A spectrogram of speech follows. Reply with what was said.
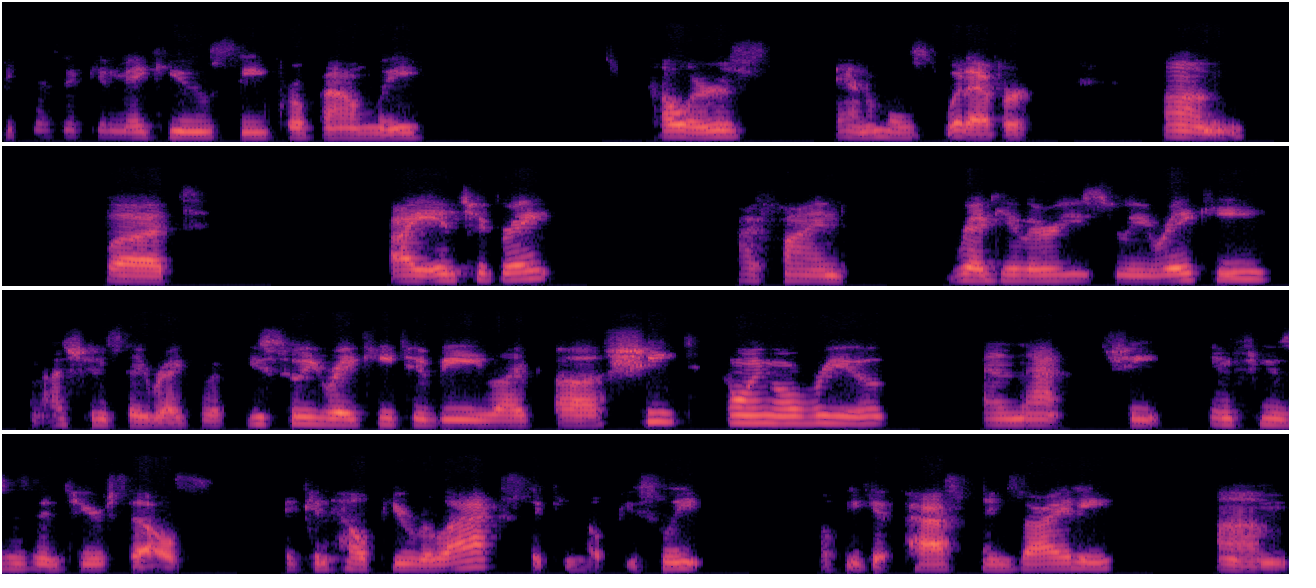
because it can make you see profoundly colors, animals, whatever. Um, but I integrate. I find regular Usui Reiki, I shouldn't say regular, Usui Reiki to be like a sheet going over you, and that sheet infuses into your cells. It can help you relax. It can help you sleep, help you get past anxiety. Um,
